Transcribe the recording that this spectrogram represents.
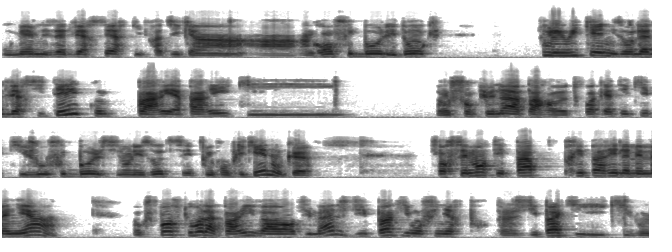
Ou même les adversaires qui pratiquent un, grand football et donc tous les week-ends ils ont de l'adversité comparé à Paris qui dans le championnat à part euh, trois quatre équipes qui jouent au football, sinon les autres c'est plus compliqué. Donc forcément t'es pas préparé de la même manière. Donc je pense que voilà Paris va avoir du mal. Je dis pas qu'ils vont finir, enfin je dis pas qu'ils qu'ils vont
